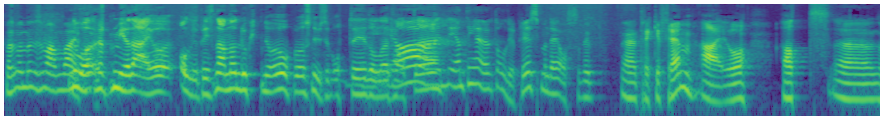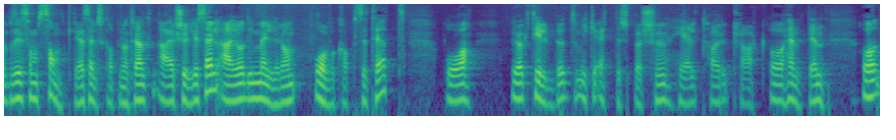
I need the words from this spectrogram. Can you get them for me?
Men, men, men, noe, Mye av det er jo oljeprisen. Nå lukter jo oppe og snuser på 80 dollar fatet. Ja, én ting er økt oljepris, men det også de eh, trekker frem, er jo at eh, som samtlige selskaper omtrent er skyld i selv, er jo de melder om overkapasitet og økt tilbud som ikke etterspørselen helt har klart å hente inn. Og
